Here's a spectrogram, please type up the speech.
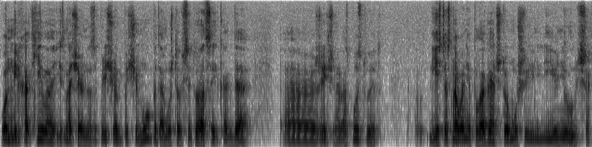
Он мильхатхила изначально запрещен. Почему? Потому что в ситуации, когда э, женщина распутствует, есть основания полагать, что муж ее не лучше.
